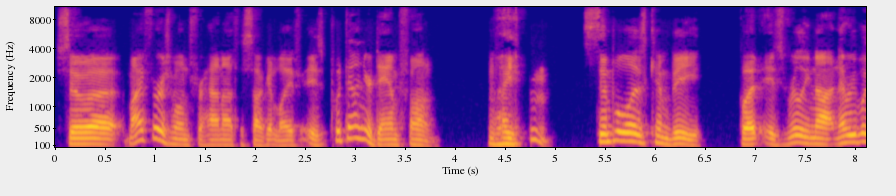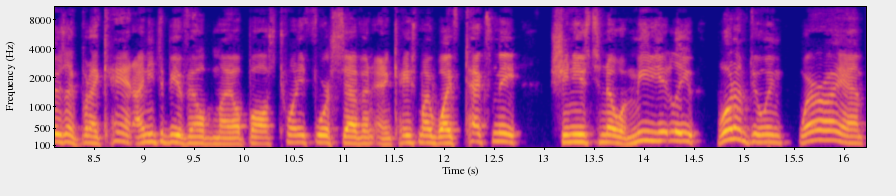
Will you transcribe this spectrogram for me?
So uh my first one for how not to suck at life is put down your damn phone. Like Hmm. simple as can be, but it's really not. And everybody's like, but I can't. I need to be available to my boss 24/7 and in case my wife texts me, she needs to know immediately what I'm doing, where I am.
